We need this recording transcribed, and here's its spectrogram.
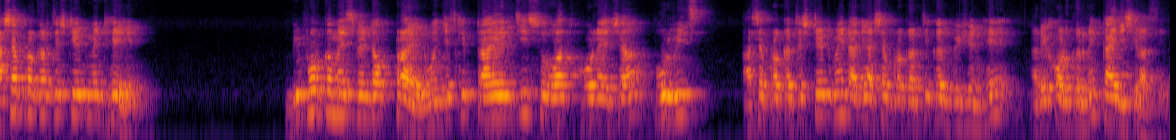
अशा प्रकारचे स्टेटमेंट हे बिफोर कमेन्समेंट ऑफ ट्रायल म्हणजेच की ट्रायलची सुरुवात होण्याच्या पूर्वीच अशा प्रकारचे स्टेटमेंट आणि अशा प्रकारचे कन्फ्युजन हे रेकॉर्ड करणे कायदेशीर असेल.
